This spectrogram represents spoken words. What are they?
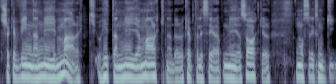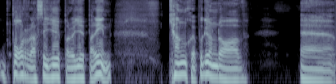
försöka vinna ny mark och hitta nya marknader och kapitalisera på nya saker. Och måste liksom borra sig djupare och djupare in. Kanske på grund av eh,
